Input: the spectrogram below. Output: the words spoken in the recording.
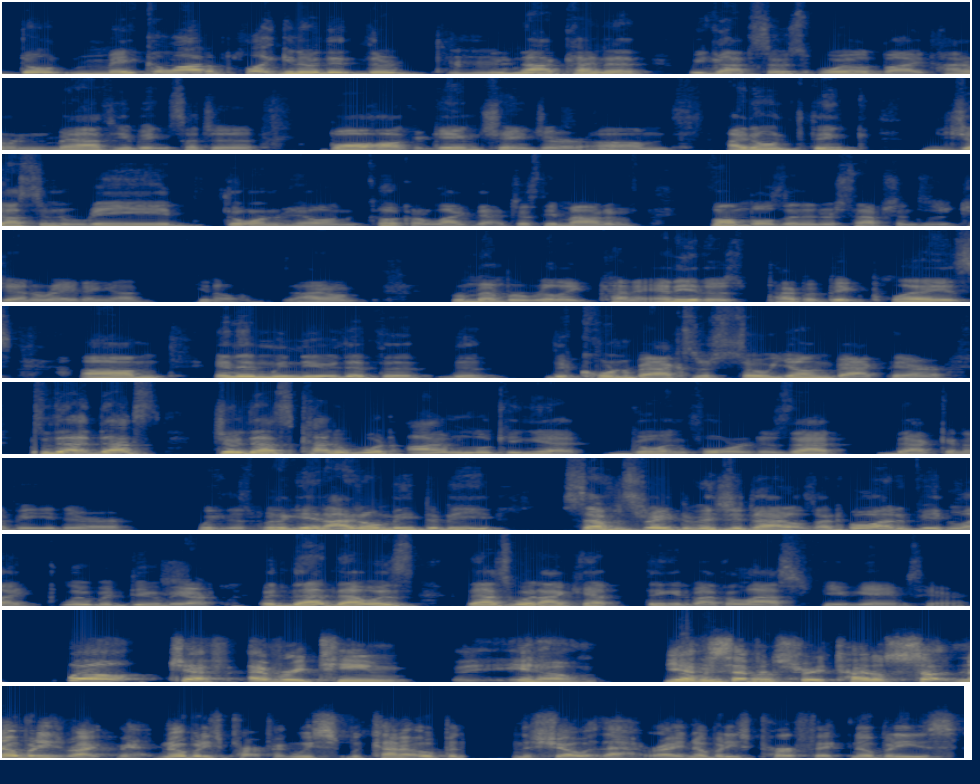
don't make a lot of play. You know, they, they're mm-hmm. they're not kind of. We got so spoiled by Tyrann Mathieu being such a ball hawk, a game changer. Um, I don't think Justin Reid, Thornhill, and Cook are like that. Just the amount of fumbles and interceptions they're generating. Uh, you know, I don't remember really kind of any of those type of big plays. Um, and then we knew that the the the cornerbacks are so young back there. So that that's Joe, that's kind of what I'm looking at going forward. Is that that going to be their weakness? But again, I don't mean to be seven straight division titles. I don't want to be like gloom and doom here. But that that was that's what I kept thinking about the last few games here. Well, Jeff, every team, you know, yeah, nobody's seven perfect. straight titles. So nobody's right. Yeah, nobody's perfect. We we kind of opened the show with that, right? Nobody's perfect. Nobody's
